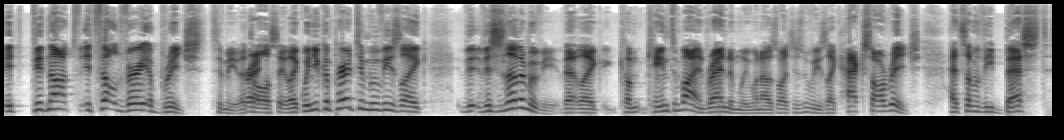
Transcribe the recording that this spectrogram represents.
it did not. It felt very abridged to me. That's Right. all I'll say. Like when you compare it to movies like th- this is another movie that like come, came to mind randomly when I was watching this movie. Is like Hacksaw Ridge had some of the best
